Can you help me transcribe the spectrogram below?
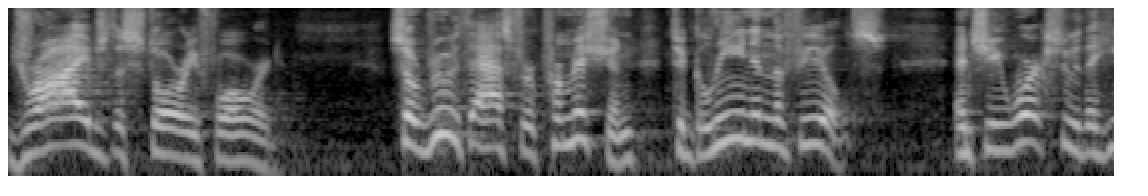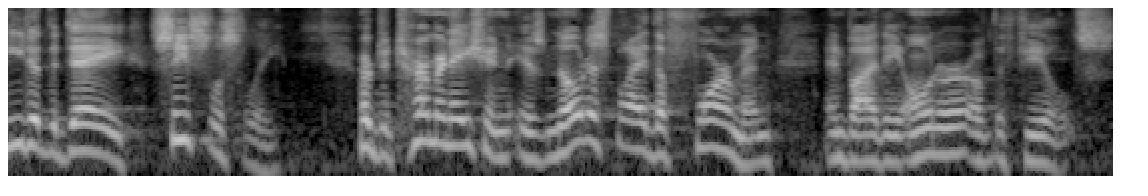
drives the story forward. So Ruth asks for permission to glean in the fields and she works through the heat of the day ceaselessly. Her determination is noticed by the foreman and by the owner of the fields.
